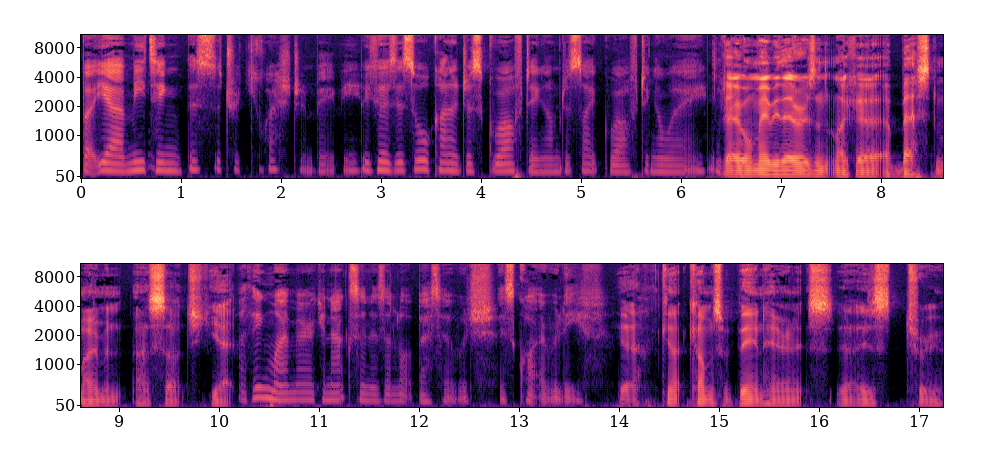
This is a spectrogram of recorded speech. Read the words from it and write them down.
But yeah, meeting, this is a tricky question, baby, because it's all kind of just grafting. I'm just like grafting away. Okay, well, maybe there isn't like a, a best moment as such yet. I think my American accent is a lot better, which is quite a relief. Yeah, that comes with being here, and it's that is true.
